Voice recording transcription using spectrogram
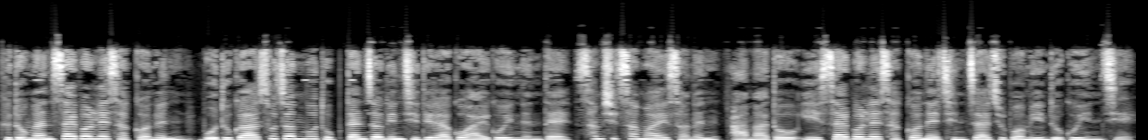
그동안 쌀벌레 사건은 모두가 소전무 독단적인 짓이라고 알고 있는데 33화에서는 아마도 이 쌀벌레 사건의 진짜 주범이 누구인지,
